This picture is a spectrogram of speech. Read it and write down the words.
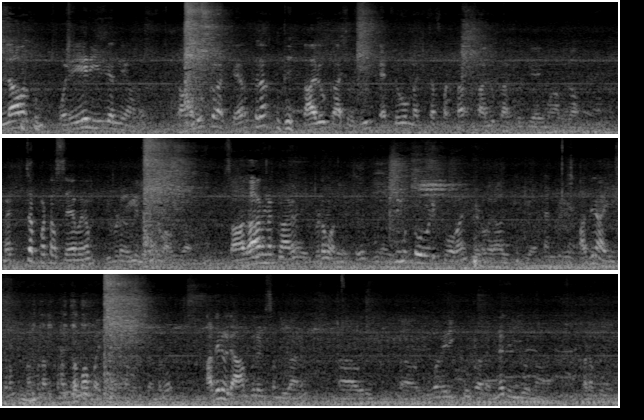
എല്ലാവർക്കും ഒരേ രീതി തന്നെയാണ്. താലൂക്ക് ചേർത്തല താലൂക്ക് ആശുപത്രി ഏറ്റവും മെച്ചപ്പെട്ട താലൂക്ക് ആശുപത്രിയായി മാറുക. മെച്ചപ്പെട്ട സേവനം ഇവിടെ ലഭ്യമാവുക സാധാരണക്കാരൻ ഇവിടെ വന്നിട്ട് ബുദ്ധിമുട്ടോടുകൂടി പോകാൻ ഇടവരാതിരിക്കുക. അതിനായിരിക്കണം നമ്മുടെ പ്രഥമ പരിഗണന കൊടുക്കേണ്ടത്. അതിനൊരു ആംബുലൻസ് സംവിധാനം ഒരു ഉപകരിക്കുക തന്നെ ചെയ്യുമെന്നാണ് കടമ്പുന്നത്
